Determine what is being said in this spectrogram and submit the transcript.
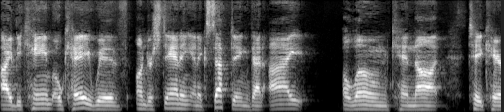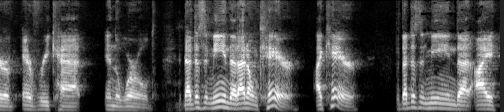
I became okay with understanding and accepting that I alone cannot take care of every cat in the world. That doesn't mean that I don't care. I care, but that doesn't mean that I,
